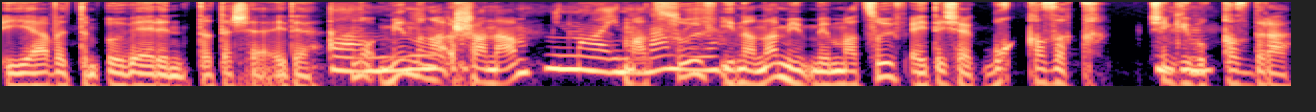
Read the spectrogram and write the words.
я в этом уверен татарча әйдә. Ну, мин моңа ышанам. Мин моңа инанам. Мацуев инанам, Мацуев әйтәчәк, бу кызык. Чөнки бу кыздыра.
